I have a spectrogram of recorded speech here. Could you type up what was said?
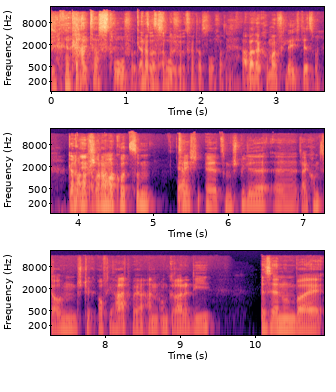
ist was- Katastrophe, Katastrophe, anderes. Katastrophe. Aber da kommen wir vielleicht jetzt mal. Genau. Nee, absch- aber nochmal kurz zum, Ja. Äh, zum Spiele, äh, da kommt es ja auch ein Stück auf die Hardware an und gerade die ist ja nun bei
